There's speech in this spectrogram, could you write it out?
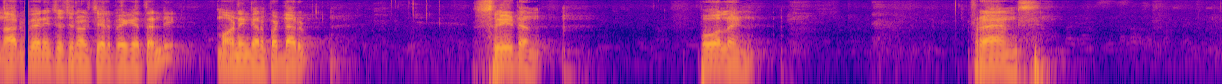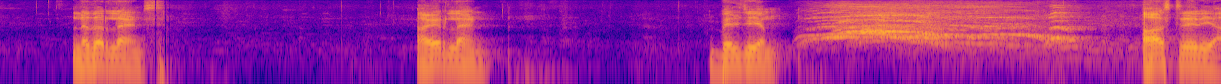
నార్వే నుంచి వచ్చిన వాళ్ళు చేలిపేగతండి మార్నింగ్ కనపడ్డారు Sweden Poland France Netherlands Ireland Belgium Australia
